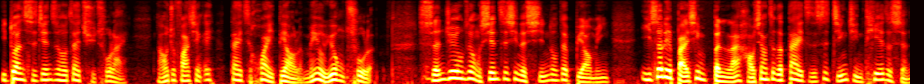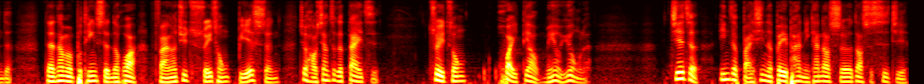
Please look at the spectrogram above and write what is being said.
一段时间之后再取出来，然后就发现，哎，袋子坏掉了，没有用处了。神就用这种先知性的行动在表明，以色列百姓本来好像这个袋子是紧紧贴着神的，但他们不听神的话，反而去随从别神，就好像这个袋子最终坏掉，没有用了。接着，因着百姓的背叛，你看到十二到十四节，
